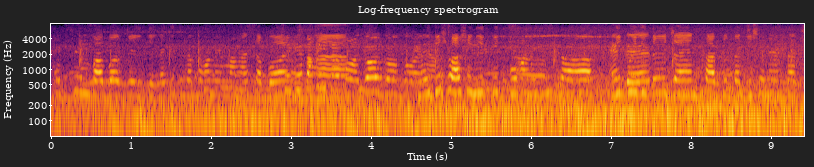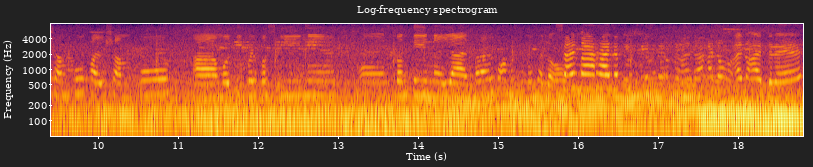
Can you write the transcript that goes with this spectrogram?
Extreme Bubble Trading. Nagtitinda po kami mga sabon, Sige, mga- pakita mo. Go, go, go. May dishwashing liquid po kami dito, And liquid then? detergent, fabric conditioner, pet shampoo, car shampoo, uh, multi-purpose cleaner, and container yan. Marami po kami dito sa loob. Saan mahanap yung business niyo, anak? Anong, anong address?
